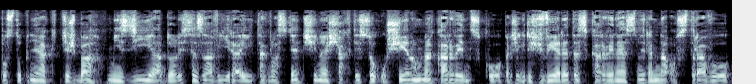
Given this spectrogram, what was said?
Postupně jak těžba mizí a doly se zavírají, tak vlastně činné šachty jsou už jenom na Karvinsku. Takže když vyjedete z Karviné směrem na Ostravu,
